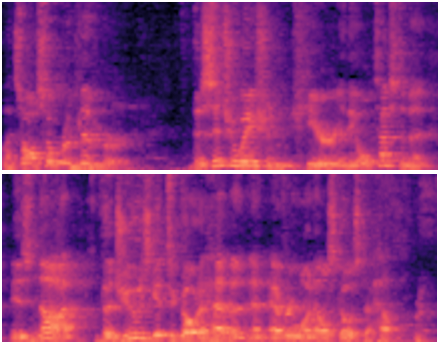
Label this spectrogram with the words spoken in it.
Let's also remember the situation here in the Old Testament is not the Jews get to go to heaven and everyone else goes to hell.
